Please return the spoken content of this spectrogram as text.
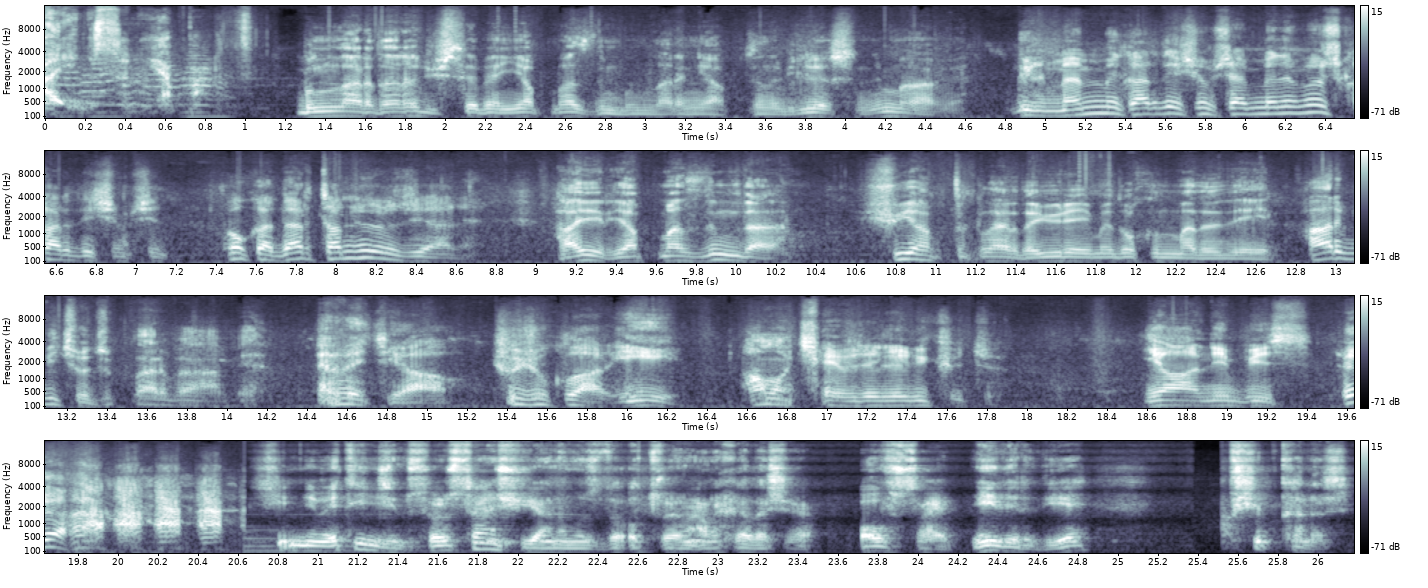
aynısını yapardı. Bunlar dara düşse ben yapmazdım bunların yaptığını biliyorsun değil mi abi? Bilmem mi kardeşim sen benim öz kardeşimsin. O kadar tanıyoruz yani. Hayır yapmazdım da şu yaptıkları da yüreğime dokunmadı değil. Harbi çocuklar be abi. Evet ya çocuklar iyi ama çevreleri kötü. Yani biz. Şimdi Metin'cim sorsan şu yanımızda oturan arkadaşa offside nedir diye yapışıp kalır.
